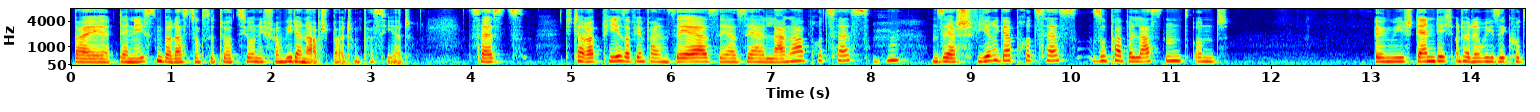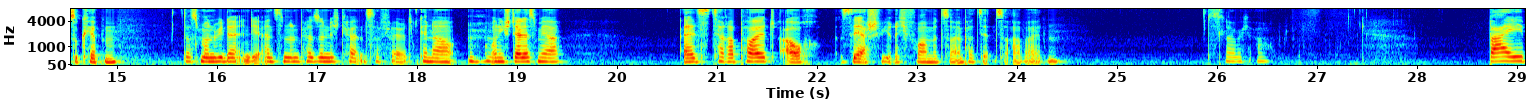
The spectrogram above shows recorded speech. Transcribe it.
bei der nächsten Belastungssituation nicht schon wieder eine Abspaltung passiert. Das heißt, die Therapie ist auf jeden Fall ein sehr, sehr, sehr langer Prozess. Mhm. Ein sehr schwieriger Prozess, super belastend und irgendwie ständig unter dem Risiko zu kippen. Dass man wieder in die einzelnen Persönlichkeiten zerfällt. Genau. Mhm. Und ich stelle es mir als Therapeut auch sehr schwierig vor, mit so einem Patienten zu arbeiten. Das glaube ich auch. Bei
